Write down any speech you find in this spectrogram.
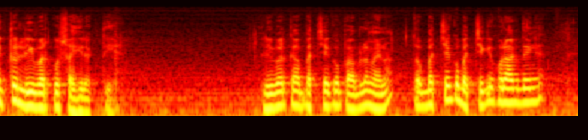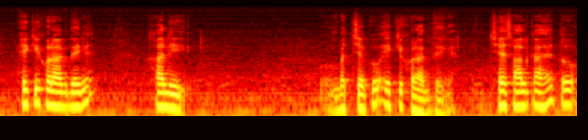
एक तो लीवर को सही रखती है। लीवर का बच्चे को प्रॉब्लम है ना? तो बच्चे को बच्चे की खुराक देंगे, एक ही खुराक देंगे, खाली बच्चे को एक ही खुराक देंगे। छः साल का है तो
